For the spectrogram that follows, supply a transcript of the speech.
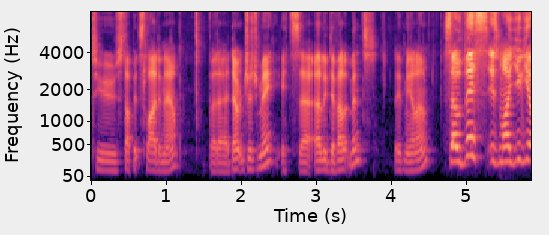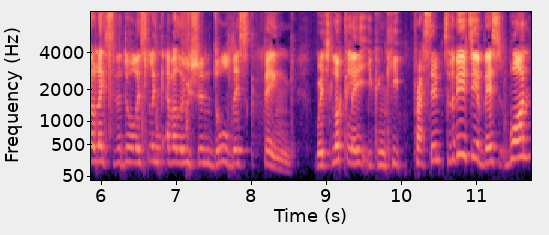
to stop it sliding out. But uh, don't judge me, it's uh, early development. Leave me alone. So this is my Yu-Gi-Oh! Legacy of the Duelist Link Evolution duel disk thing, which luckily you can keep pressing. So the beauty of this, one,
